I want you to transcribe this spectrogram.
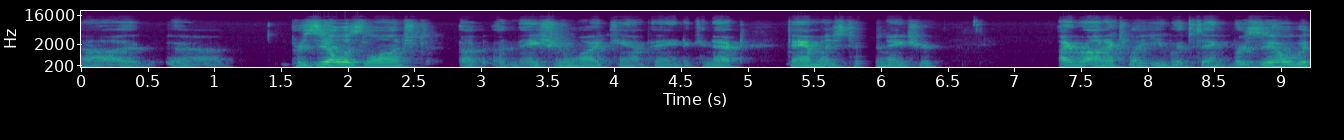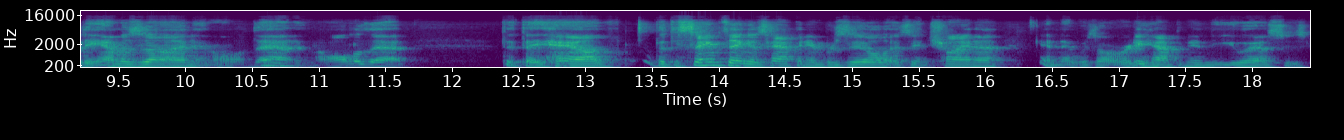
Uh, uh, Brazil has launched a, a, nationwide campaign to connect families to nature. Ironically, you would think Brazil with the Amazon and all of that and all of that that they have, but the same thing is happening in Brazil as in China, and that was already happening in the U.S. is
